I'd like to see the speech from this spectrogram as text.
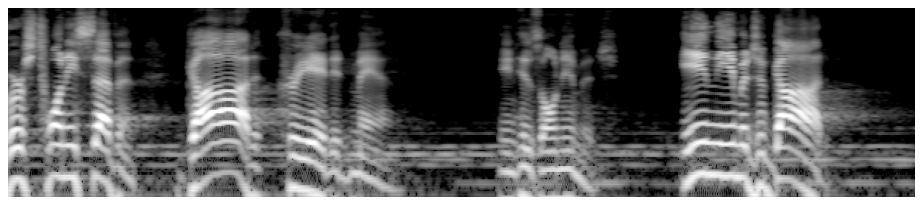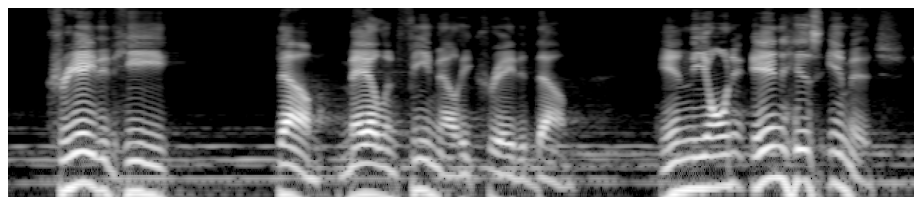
Verse 27 God created man in his own image. In the image of God created he them, male and female, he created them. In, the own, in his image,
